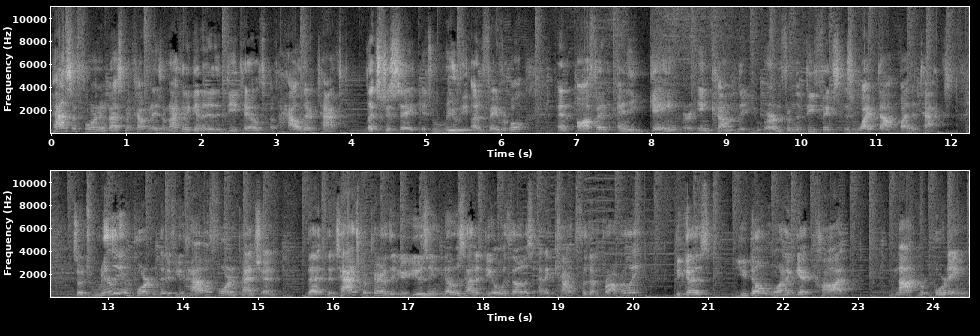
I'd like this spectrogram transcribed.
Passive foreign investment companies, I'm not going to get into the details of how they're taxed. Let's just say it's really unfavorable and often any gain or income that you earn from the PFICs is wiped out by the tax. So it's really important that if you have a foreign pension, that the tax preparer that you're using knows how to deal with those and account for them properly because you don't want to get caught not reporting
